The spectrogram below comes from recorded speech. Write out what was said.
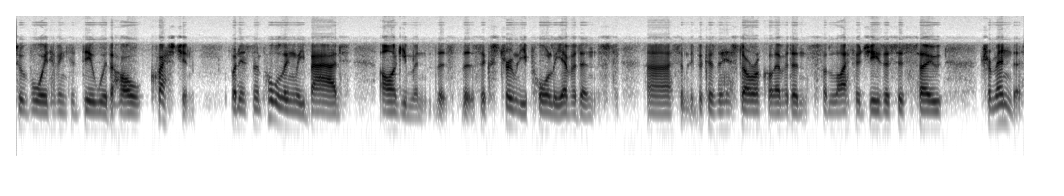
to avoid having to deal with the whole question. But it's an appallingly bad argument that's, that's extremely poorly evidenced uh, simply because the historical evidence for the life of Jesus is so tremendous.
